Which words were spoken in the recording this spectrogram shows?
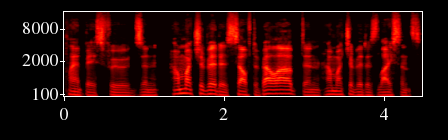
plant based foods and how much of it is self developed and how much of it is licensed?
